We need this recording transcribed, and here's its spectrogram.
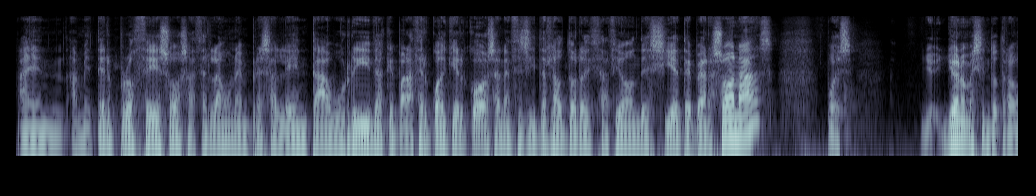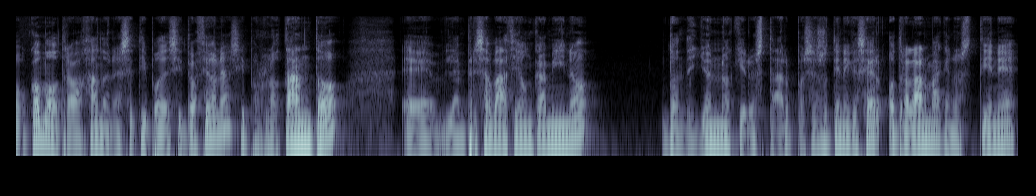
a, a meter procesos, a hacerla una empresa lenta, aburrida, que para hacer cualquier cosa necesitas la autorización de siete personas pues yo, no me siento cómodo trabajando en ese tipo de situaciones y por lo tanto eh, la empresa va hacia un camino donde yo no quiero estar, pues eso tiene que ser otra alarma que nos tiene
